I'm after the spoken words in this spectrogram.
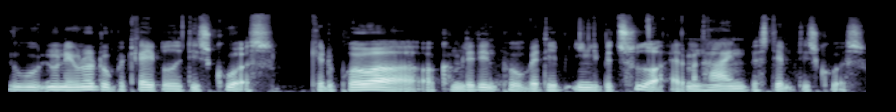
Nu, nu nævner du begrebet diskurs. Kan du prøve at, komme lidt ind på, hvad det egentlig betyder, at man har en bestemt diskurs?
